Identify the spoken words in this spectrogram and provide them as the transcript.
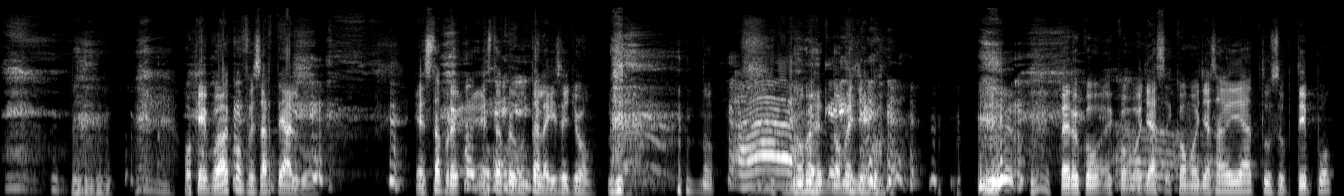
ok, voy a confesarte algo. Esta, esta pregunta la hice yo. no, ah, no, me, no, me, llegó. Pero como, ya, como ya sabía tu subtipo,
